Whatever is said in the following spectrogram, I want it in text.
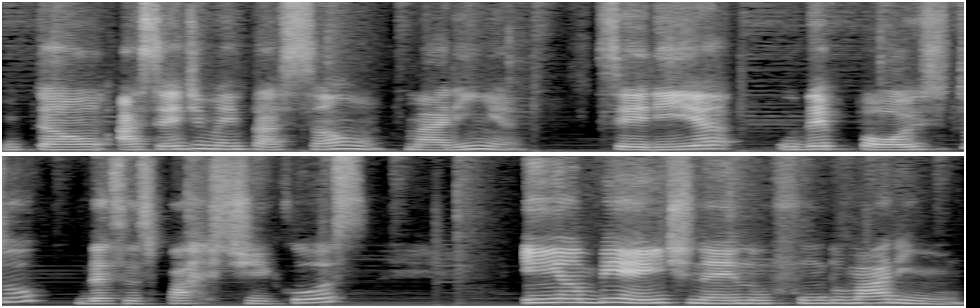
Então, a sedimentação marinha seria o depósito dessas partículas em ambiente, né, no fundo marinho.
